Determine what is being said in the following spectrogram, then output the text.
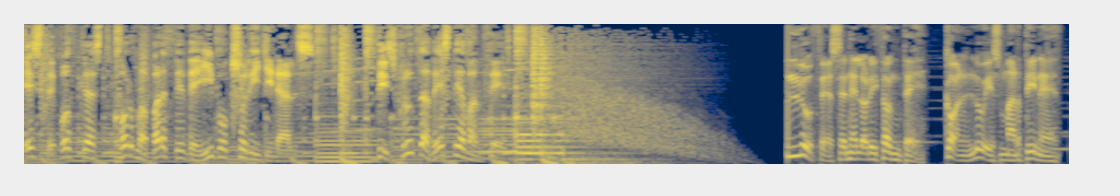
Este podcast forma parte de Evox Originals. Disfruta de este avance. Luces en el horizonte con Luis Martínez.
